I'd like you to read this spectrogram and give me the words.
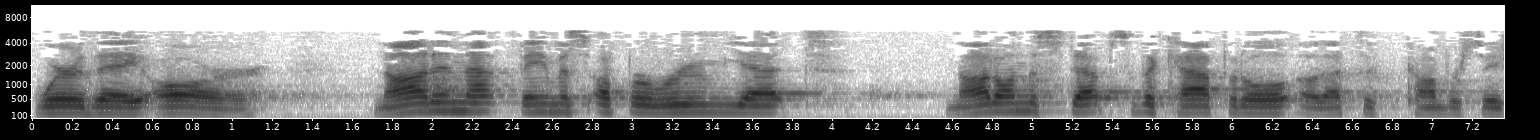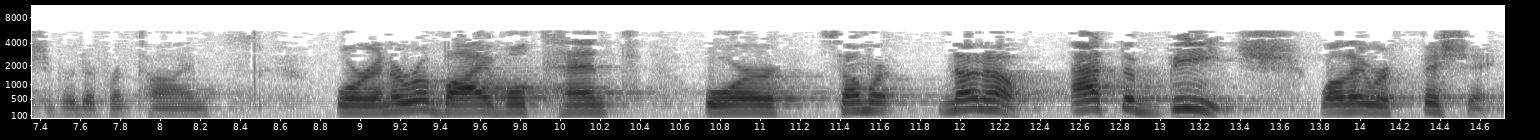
where they are. Not in that famous upper room yet, not on the steps of the Capitol. Oh, that's a conversation for a different time. Or in a revival tent, or somewhere. No, no. At the beach while they were fishing.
